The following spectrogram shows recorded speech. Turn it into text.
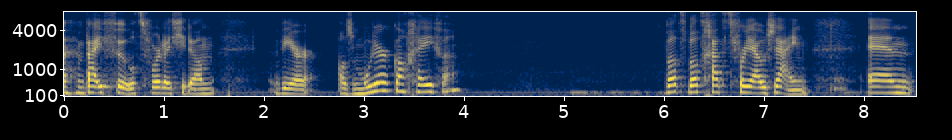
bijvult, voordat je dan weer als moeder kan geven. Wat, wat gaat het voor jou zijn? En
